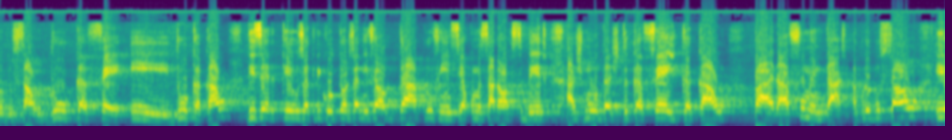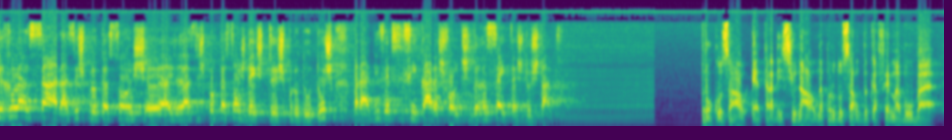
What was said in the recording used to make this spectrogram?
produção do café e do cacau, dizer que os agricultores a nível da província começaram a receber as mudas de café e cacau para fomentar a produção e relançar as exportações, eh, as exportações destes produtos para diversificar as fontes de receitas do Estado. Bucuzal é tradicional na produção de café mabuba.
